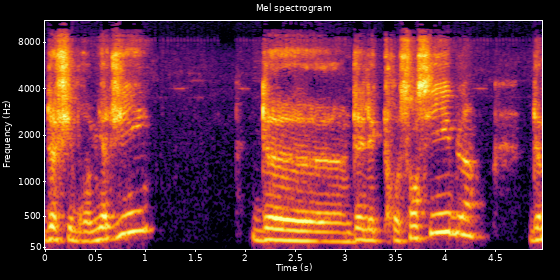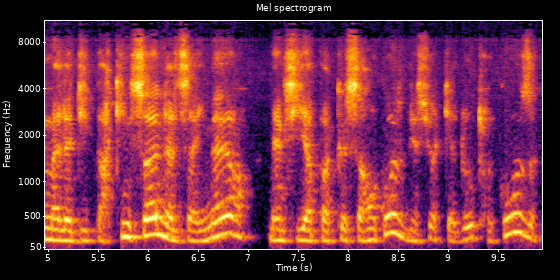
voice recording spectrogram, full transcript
de fibromyalgie, d'électrosensibles, de maladies de Parkinson, Alzheimer, même s'il n'y a pas que ça en cause, bien sûr qu'il y a d'autres causes,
